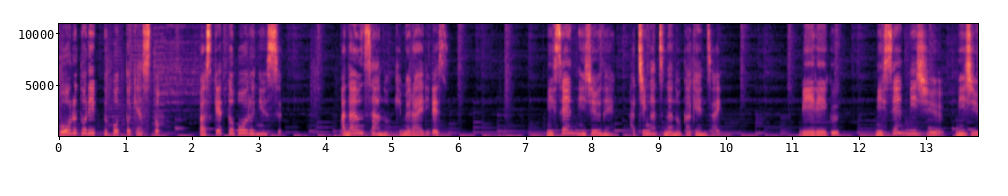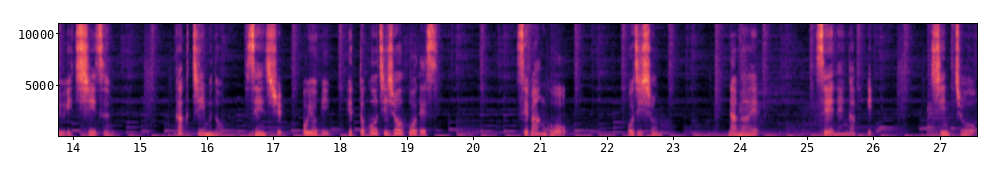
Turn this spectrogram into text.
ボールトリップポッドキャストバスケットボールニュース。アナウンサーの木村恵里です。2020年8月7日現在 B リーグ2020-21シーズン。各チームの選手及びヘッドコーチ情報です。背番号ポジション名前生年月日身長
